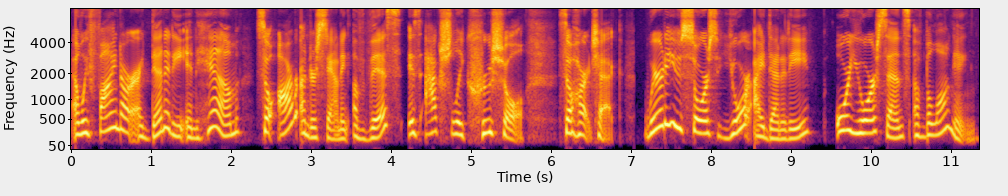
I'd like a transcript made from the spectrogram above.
And we find our identity in him. So our understanding of this is actually crucial. So, heart check where do you source your identity or your sense of belonging?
